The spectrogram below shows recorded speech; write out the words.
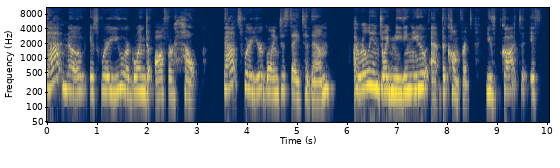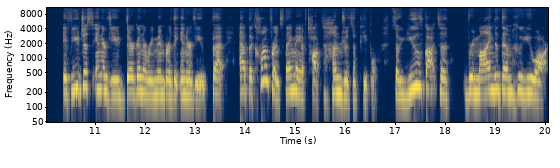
that note is where you are going to offer help. That's where you're going to say to them, I really enjoyed meeting you at the conference. You've got to, if, if you just interviewed, they're going to remember the interview. But at the conference, they may have talked to hundreds of people. So you've got to remind them who you are.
